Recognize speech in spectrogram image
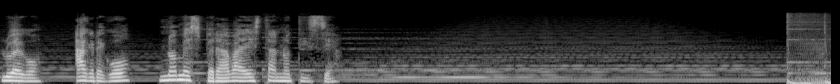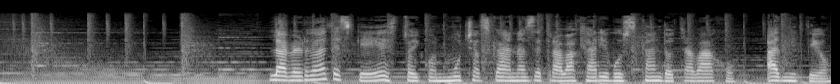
Luego, agregó, no me esperaba esta noticia. La verdad es que estoy con muchas ganas de trabajar y buscando trabajo, admitió.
